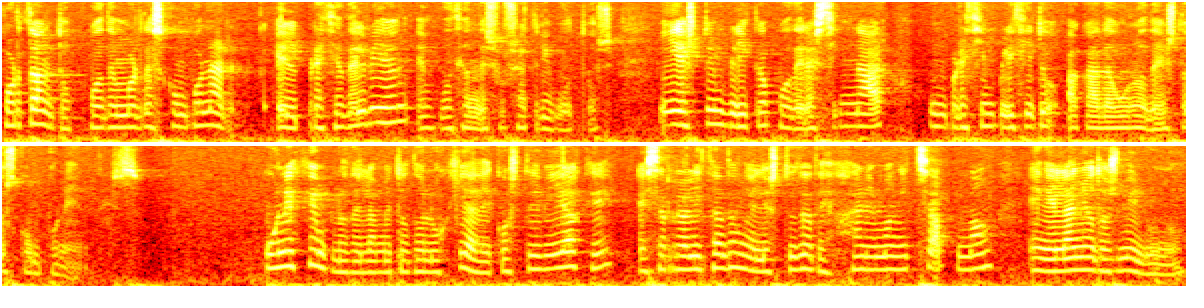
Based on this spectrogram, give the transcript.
Por tanto, podemos descomponer el precio del bien en función de sus atributos, y esto implica poder asignar un precio implícito a cada uno de estos componentes. Un ejemplo de la metodología de coste de viaje es el realizado en el estudio de Hahnemann y Chapman en el año 2001,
